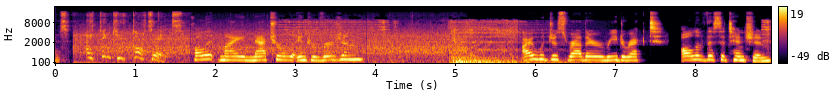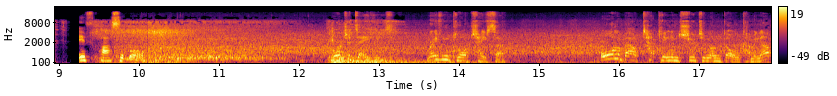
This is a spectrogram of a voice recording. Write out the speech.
Excellent! I think you've got it. Call it my natural introversion. I would just rather redirect all of this attention, if possible. Roger Davies, Ravenclaw Chaser. All about tackling and shooting on goal coming up.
